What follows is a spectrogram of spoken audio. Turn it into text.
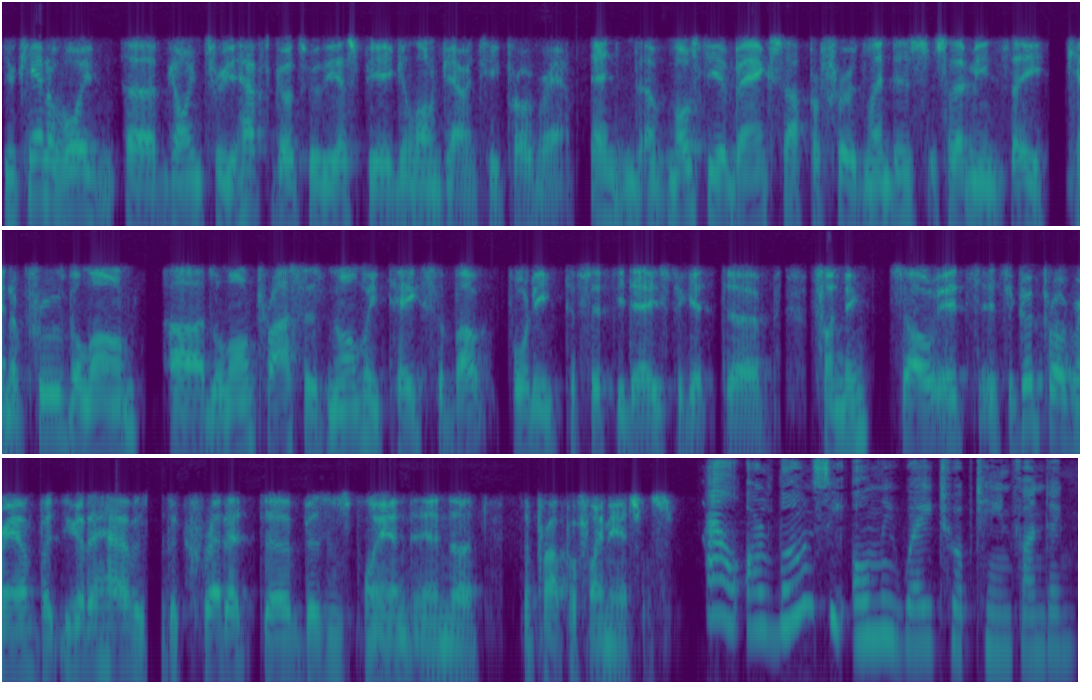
you can't avoid uh, going through. You have to go through the SBA loan guarantee program. And uh, most of your banks are preferred lenders, so that means they can approve the loan uh, the loan process normally takes about 40 to 50 days to get uh, funding. So it's it's a good program, but you got to have the credit, uh, business plan, and uh, the proper financials. Al, are loans the only way to obtain funding?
